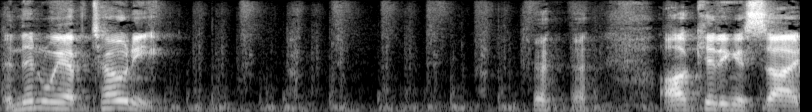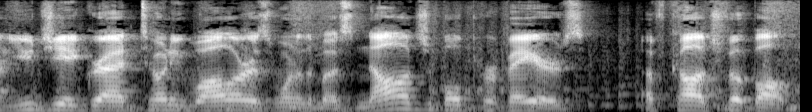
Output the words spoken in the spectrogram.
And then we have Tony, all kidding aside, UGA grad Tony Waller is one of the most knowledgeable purveyors of college football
